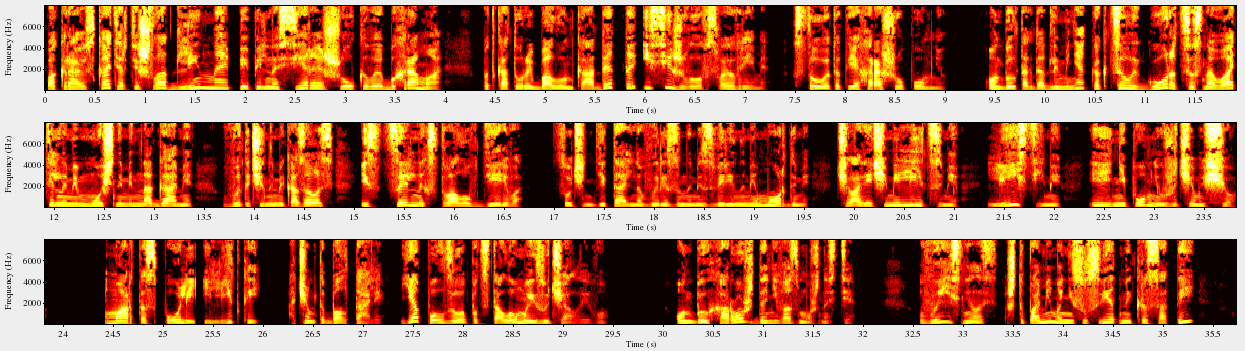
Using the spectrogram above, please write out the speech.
По краю скатерти шла длинная пепельно-серая шелковая бахрома, под которой баллонка Адетта и сиживала в свое время. Стол этот я хорошо помню. Он был тогда для меня как целый город с основательными мощными ногами, выточенными, казалось, из цельных стволов дерева, с очень детально вырезанными звериными мордами, человечьими лицами, листьями и не помню уже чем еще. Марта с Полей и Литкой о чем-то болтали. Я ползала под столом и изучала его. Он был хорош до невозможности. Выяснилось, что помимо несусветной красоты,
